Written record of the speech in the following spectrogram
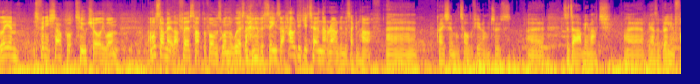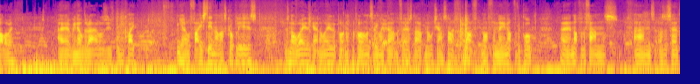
Liam, it's finished Southport 2, Chorley 1. I must admit that first half performance was one of the worst I've ever seen. So, how did you turn that around in the second half? Uh, quite simple, told a few ounces. Uh, it's a derby match. Uh, we had a brilliant following. Uh, we know the rivals have been quite, you know, feisty in the last couple of years. There's no way they're getting away with putting a performance in like that in the first half. No chance. Not, not, not for me. Not for the club. Uh, not for the fans. And as I said,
